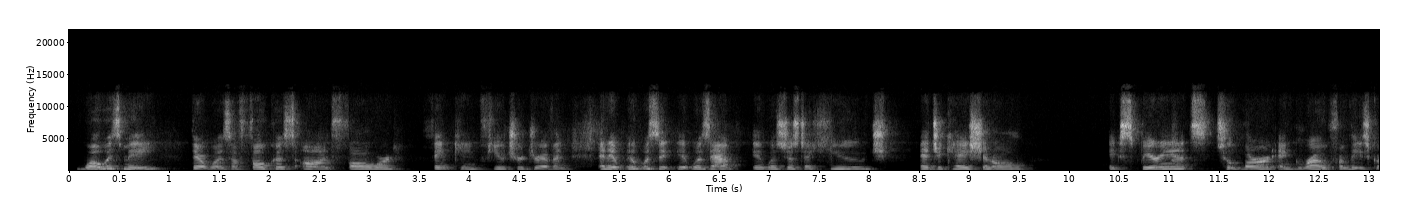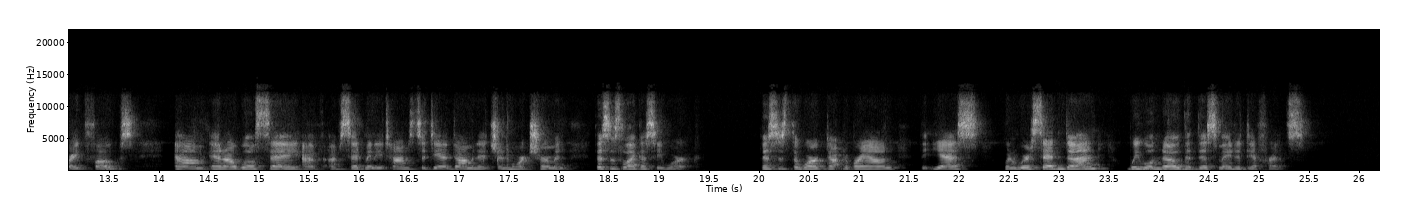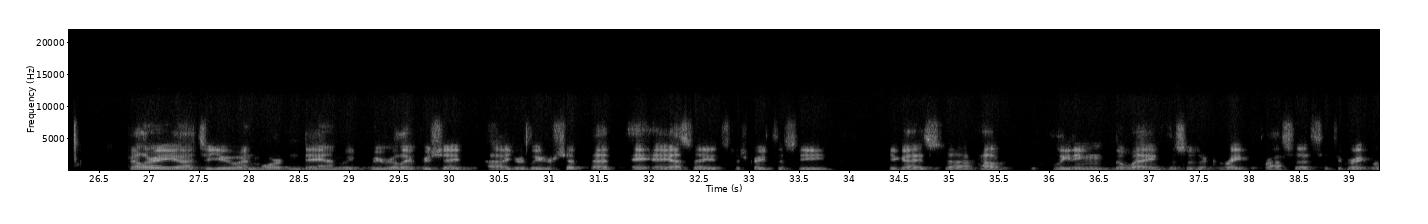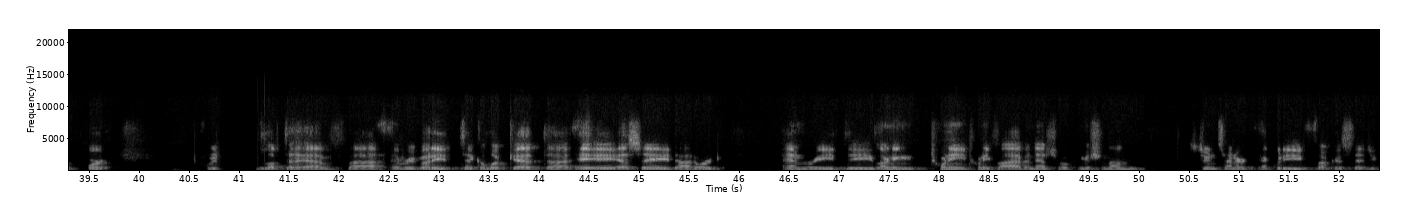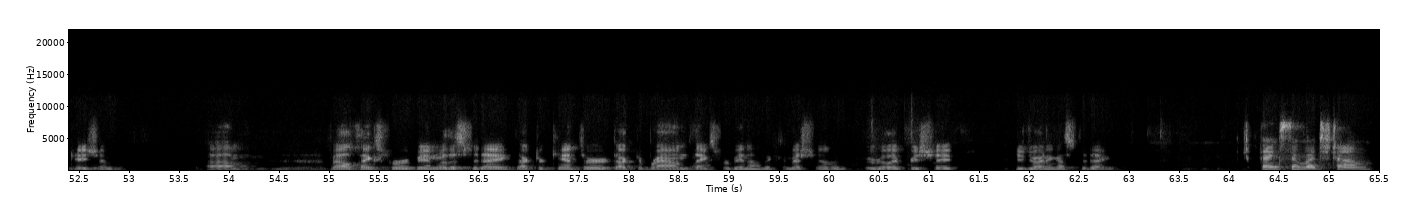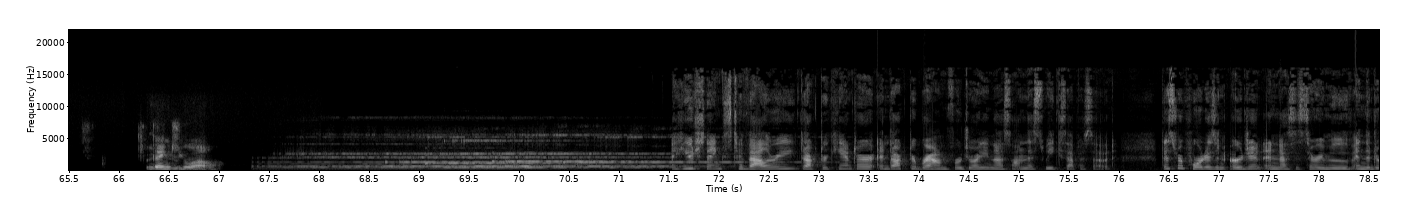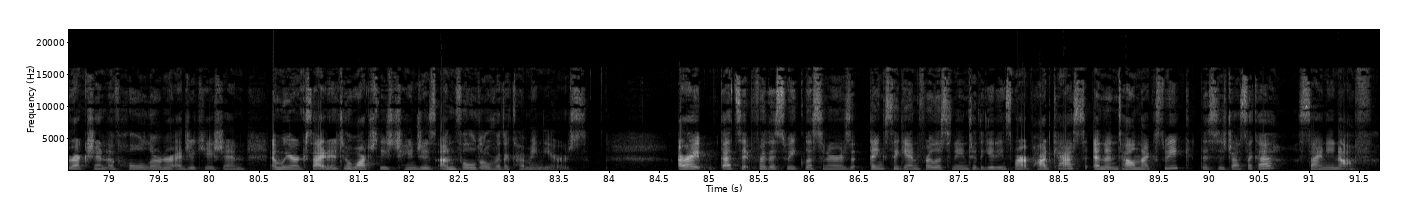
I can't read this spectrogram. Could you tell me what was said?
woe is me. There was a focus on forward thinking, future driven, and it, it was it, it was out. It was just a huge educational experience to learn and grow from these great folks. Um, and I will say, I've, I've said many times to Dan Domenech and Mort Sherman, this is legacy work. This is the work, Dr. Brown, that yes, when we're said and done, we will know that this made a difference. Valerie, uh, to you and Mort and Dan, we, we really appreciate uh, your leadership at AASA. It's just great to see you guys uh, out leading the way. This was a great process. It's a great report love to have uh, everybody take a look at uh, aasa.org and read the Learning 2025 and National Commission on Student-Centered Equity-Focused Education. Um, Val, thanks for being with us today. Dr. Cantor, Dr. Brown, thanks for being on the commission. We really appreciate you joining us today. Thanks so much, Tom. Thank, you all. Huge thanks to Valerie, Dr. Cantor, and Dr. Brown for joining us on this week's episode. This report is an urgent and necessary move in the direction of whole learner education, and we are excited to watch these changes unfold over the coming years. All right, that's it for this week, listeners. Thanks again for listening to the Getting Smart podcast. And until next week, this is Jessica signing off.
